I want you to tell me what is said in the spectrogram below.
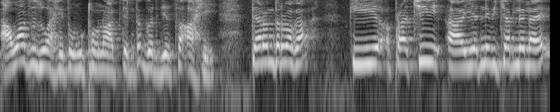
आवाज जो आहे तो उठवणं अत्यंत गरजेचं आहे. त्यानंतर बघा की प्राची यांनी विचारलेलं आहे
